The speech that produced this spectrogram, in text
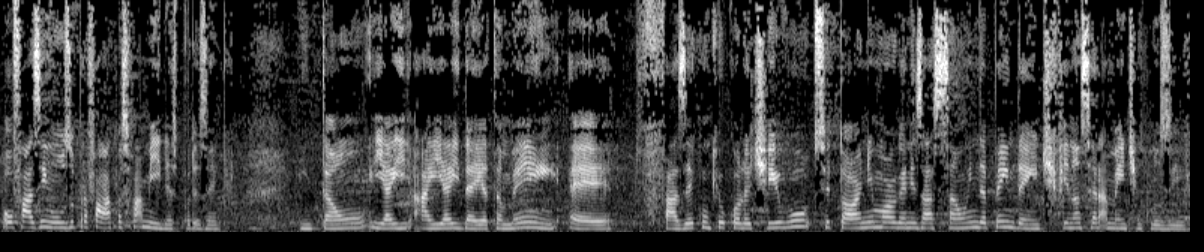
Ou fazem uso para falar com as famílias, por exemplo. Então, e aí, aí a ideia também é fazer com que o coletivo se torne uma organização independente, financeiramente inclusive.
